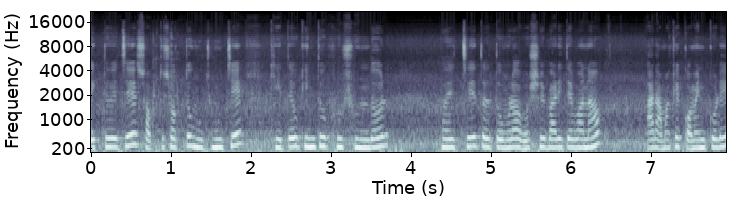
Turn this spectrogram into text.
দেখতে হয়েছে, শক্ত শক্ত মুচমুচে, খেতেও কিন্তু খুব সুন্দর। হয়েছে, তো তোমরা অবশ্যই বাড়িতে বানাও। আর আমাকে কমেন্ট করে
